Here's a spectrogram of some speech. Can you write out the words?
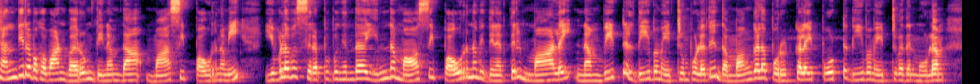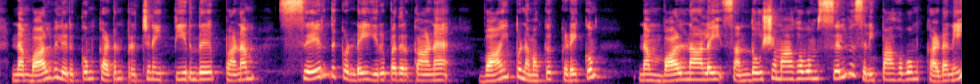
சந்திர பகவான் வரும் தினம்தான் மாசி பௌர்ணமி. இவ்வளவு சிறப்பு மிகுந்த இந்த மாசி பௌர்ணமி தினத்தில் மாலை நம் வீட்டில் தீபம் ஏற்றும் பொழுது இந்த மங்கள பொருட்களை போட்டு தீபம் ஏற்றுவதன் மூலம் நம் வாழ்வில் இருக்கும் கடன் பிரச்சனை தீர்ந்து பணம் சேர்ந்து கொண்டே இருப்பதற்கான வாய்ப்பு நமக்கு கிடைக்கும். நம் வாழ்நாளை சந்தோஷமாகவும் செல்வ செழிப்பாகவும் கடனே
